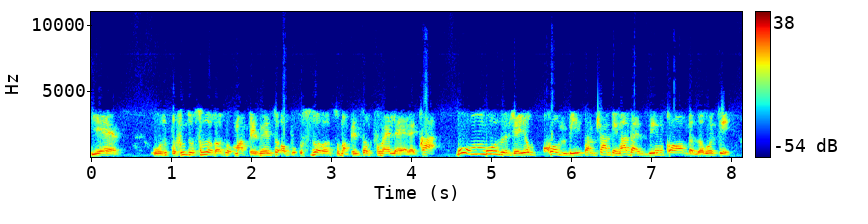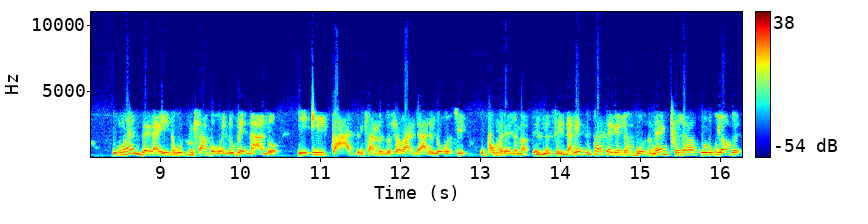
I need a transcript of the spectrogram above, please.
yes ufuthi usuzoba umabhizinisi usuzoba umabhizinisi ophumelele. Cha kuwumbuzo nje yokukhombisa mhlawumbe ngaba zinkomba zokuthi ungenzeka yini ukuthi mhlawumbe wena ube nalo igazi mhlawumbe zosho kanjalo lokuthi uphumelele emabhizinisini? Ake sithatheke lembuzo ngeke ngigxile kakhulu kuyonke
